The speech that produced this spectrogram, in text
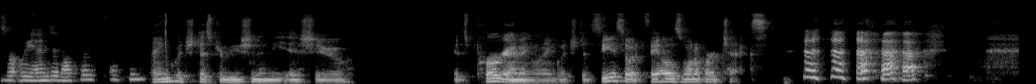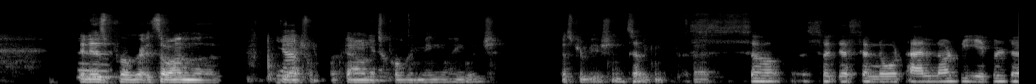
Is what we ended up with, I think. Language distribution in the issue. It's programming language to see, so it fails one of our checks. It is uh, program, so on the, the actual work down, it's programming language distribution, so we can fix that. So, so just a note, I'll not be able to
